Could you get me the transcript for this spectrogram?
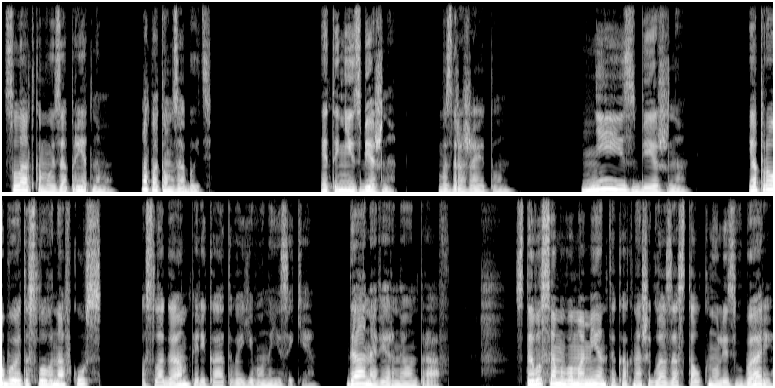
сладкому и запретному, а потом забыть. «Это неизбежно», — возражает он. «Неизбежно». Я пробую это слово на вкус, по слогам перекатывая его на языке. Да, наверное, он прав. С того самого момента, как наши глаза столкнулись в баре,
